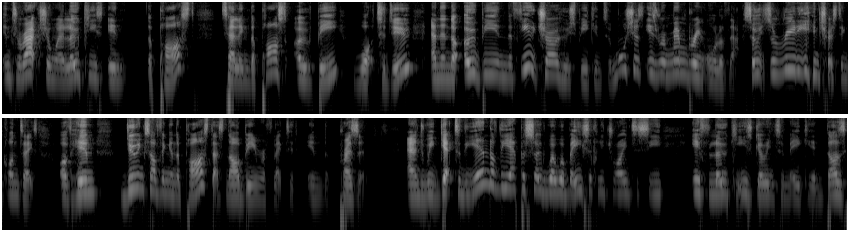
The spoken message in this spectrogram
interaction where Loki's in the past telling the past OB what to do. And then the OB in the future, who's speaking to Mobius, is remembering all of that. So it's a really interesting context of him doing something in the past that's now being reflected in the present. And we get to the end of the episode where we're basically trying to see if Loki is going to make it. Does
